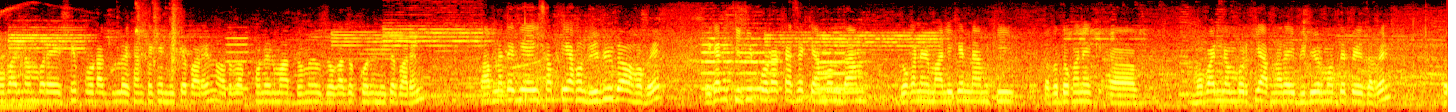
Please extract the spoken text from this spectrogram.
মোবাইল নম্বরে এসে প্রোডাক্টগুলো এখান থেকে নিতে পারেন অথবা ফোনের মাধ্যমেও যোগাযোগ করে নিতে পারেন। তো আপনাদেরকে এই সবটি এখন রিভিউ দেওয়া হবে। এখানে কী কী প্রোডাক্ট আছে, কেমন দাম, দোকানের মালিকের নাম কি, তারপর দোকানে মোবাইল নম্বর কি আপনারা এই ভিডিওর মধ্যে পেয়ে যাবেন। তো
